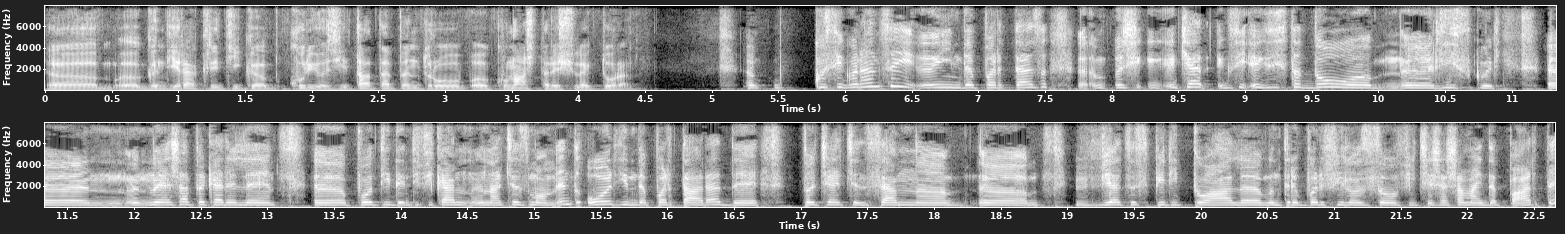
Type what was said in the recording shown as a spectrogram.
uh, gândirea critică, curiozitatea pentru cunoaștere și lectură. Cu siguranță îi îndepărtează uh, și chiar există două uh, riscuri, uh, nu așa, pe care le pot identifica în acest moment, ori îndepărtarea de tot ceea ce înseamnă viață spirituală, întrebări filozofice și așa mai departe,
